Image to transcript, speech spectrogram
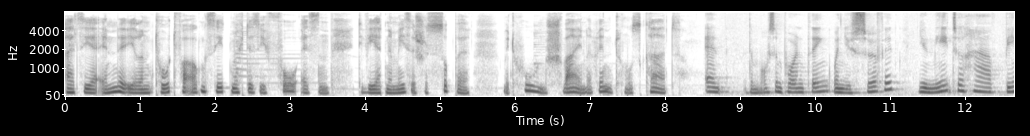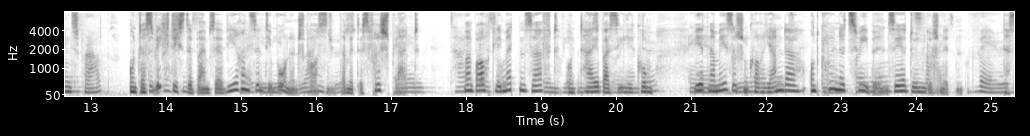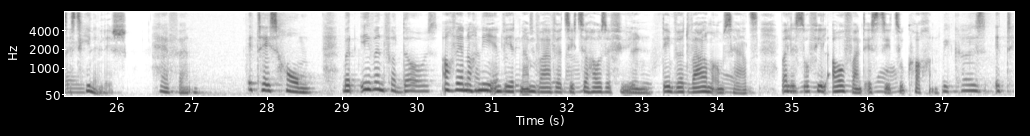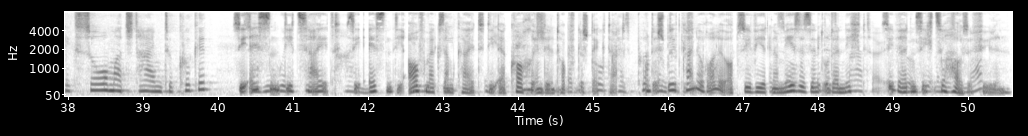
Als sie ihr Ende, ihren Tod vor Augen sieht, möchte sie Pho essen, die vietnamesische Suppe mit Huhn, Schwein, Rind, Muskat. And the most important thing when you serve it, you need to have bean sprouts. Und das Wichtigste beim Servieren sind die Bohnensprossen, damit es frisch bleibt. Man braucht Limettensaft und Thai-Basilikum, vietnamesischen Koriander und grüne Zwiebeln, sehr dünn geschnitten. Das ist himmlisch. Auch wer noch nie in Vietnam war, wird sich zu Hause fühlen. Dem wird warm ums Herz, weil es so viel Aufwand ist, sie zu kochen. Sie essen die Zeit, sie essen die Aufmerksamkeit, die der Koch in den Topf gesteckt hat. Und es spielt keine Rolle, ob sie Vietnamese sind oder nicht, sie werden sich zu Hause fühlen.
